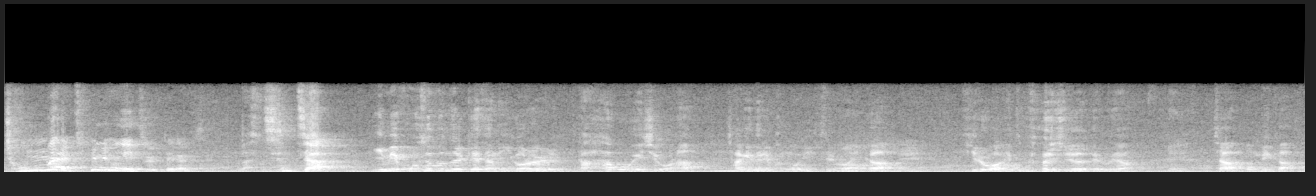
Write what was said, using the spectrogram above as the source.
정말 투명해질 때가 있어요. 맞습니다. 진짜. 이미 고수분들께서는 이거를 다 하고 계시거나 자기들이 방법이 있을 거니까 어, 네. 뒤로 가게 눌러주셔도 되고요. 네. 자 뭡니까?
